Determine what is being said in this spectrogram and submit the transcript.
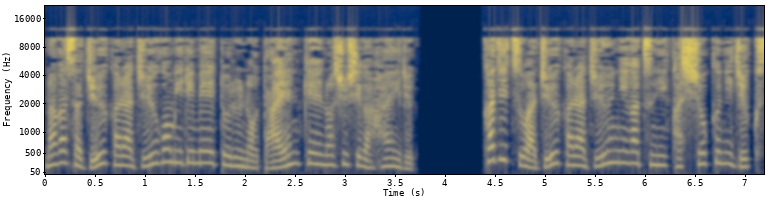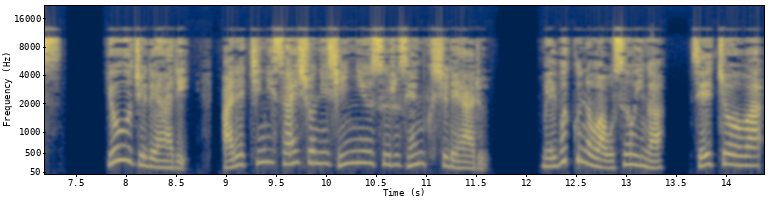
長さ10から15ミリメートルの楕円形の種子が入る。果実は10から12月に褐色に熟す。幼樹であり、荒れ地に最初に侵入する先駆種である。芽吹くのは遅いが、成長は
